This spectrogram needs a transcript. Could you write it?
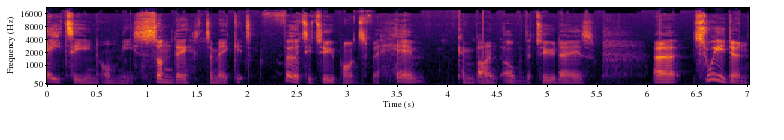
18 on the Sunday to make it 32 points for him combined over the two days. Uh, Sweden.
